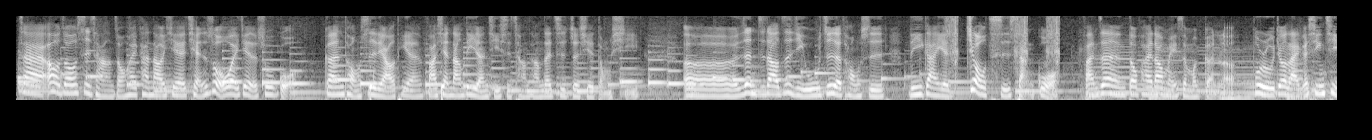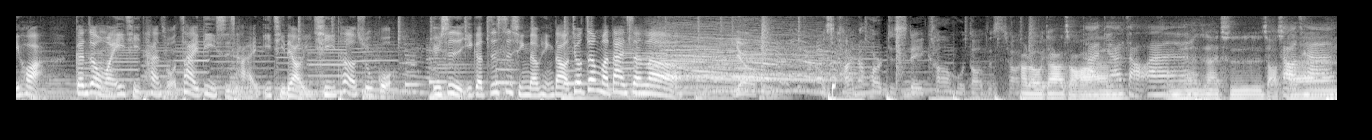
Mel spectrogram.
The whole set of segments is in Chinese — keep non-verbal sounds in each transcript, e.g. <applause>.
在澳洲市场总会看到一些前所未见的蔬果，跟同事聊天，发现当地人其实常常在吃这些东西。呃，认知到自己无知的同时，灵感也就此闪过。反正都拍到没什么梗了，不如就来个新企划，跟着我们一起探索在地食材，一起料理奇特蔬果。于是，一个知识型的频道就这么诞生了。Hello，大家早安大家早安。我们现。在正在吃早餐。早餐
